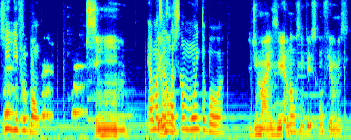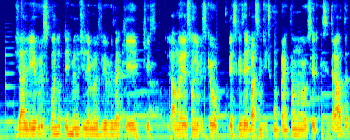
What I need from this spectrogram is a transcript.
que livro bom. Sim. É uma eu sensação não... muito boa. Demais, e eu não sinto isso com filmes. Já livros, quando eu termino de ler meus livros aqui, que a maioria são livros que eu pesquisei bastante de comprar, então eu sei do que se trata.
